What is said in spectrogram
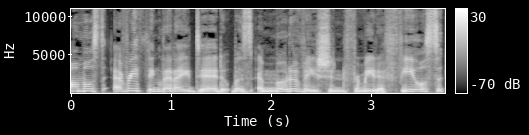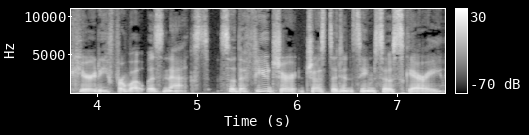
Almost everything that I did was a motivation for me to feel security for what was next, so the future just didn't seem so scary.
